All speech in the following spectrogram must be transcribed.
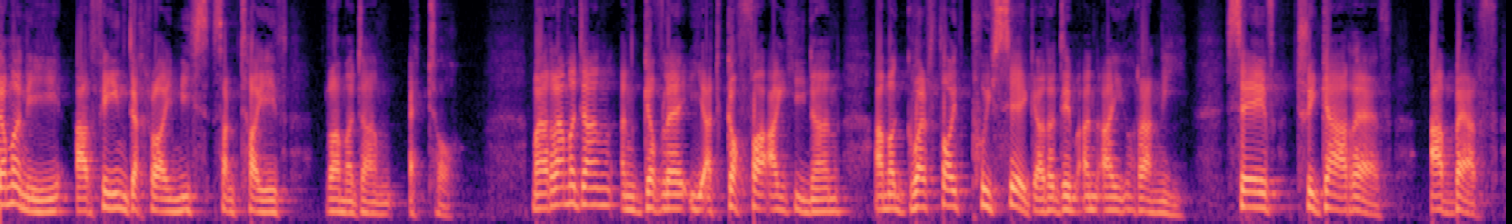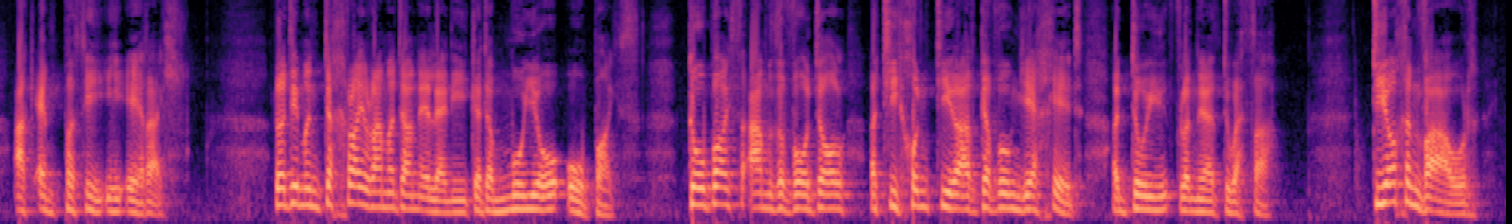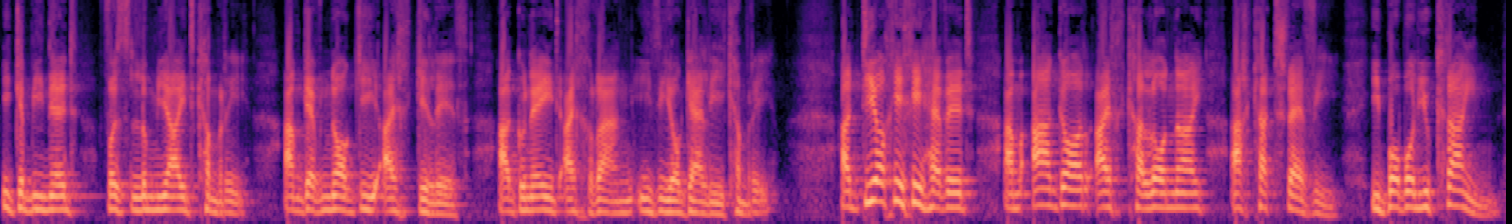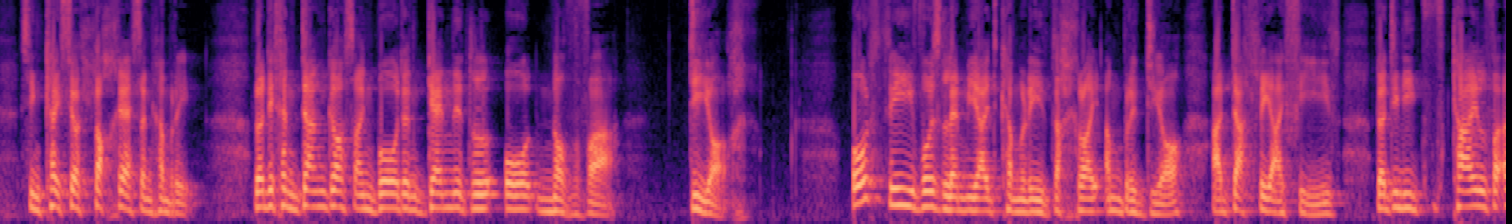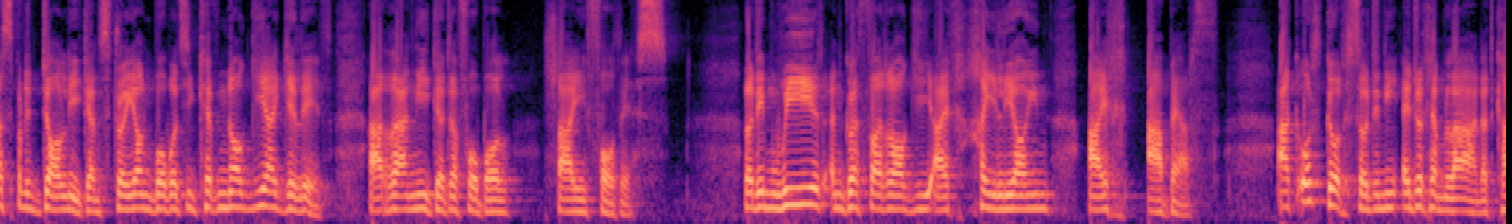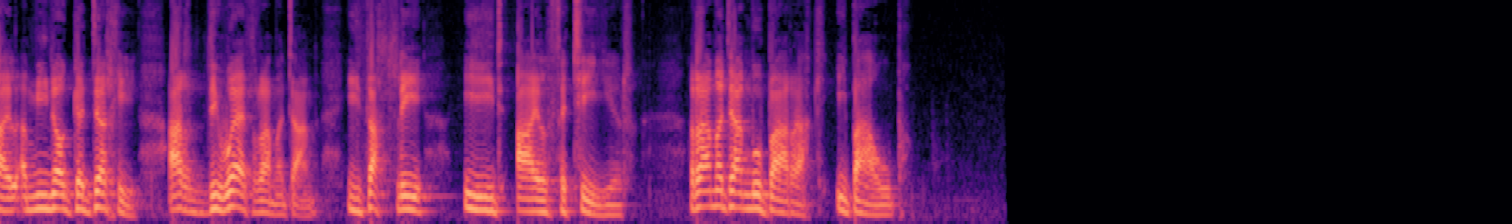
Dyma ni ar ffin dechrau mis sanctaidd Ramadan eto. Mae Ramadan yn gyfle i atgoffa a'i hunan am y gwerthoedd pwysig ar ydym yn ei rannu, sef trigaredd, aberth ac empathi i eraill. Rydym yn dechrau Ramadan eleni gyda mwy o obaith. Gobaith am ddyfodol y tu hwnt i'r argyfwng iechyd y dwy flynedd diwethaf Diolch yn fawr i gymuned Fyslwmiaid Cymru am gefnogi eich gilydd a gwneud eich rhan i ddiogelu Cymru. A diolch i chi hefyd am agor eich calonau a'ch catrefi i bobl Ukraine sy'n ceisio lloches yng Nghymru. Rydych yn dangos ein bod yn genedl o noddfa. Diolch. Wrth i fwyslemiaid Cymru ddechrau ymbrydio a dallu a'i ffydd, rydyn ni cael fy ysbrydoli gan straeon bobl sy'n cefnogi a'i gilydd a rannu gyda phobl llai ffodus. Rydym wir yn gwerthfarogi a'ch haelioen a'ch aberth. Ac wrth gwrs, rydyn ni edrych ymlaen at cael ymuno gyda chi ar ddiwedd Ramadan i ddathlu id ail ffatir. Ramadan Mubarak i bawb.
